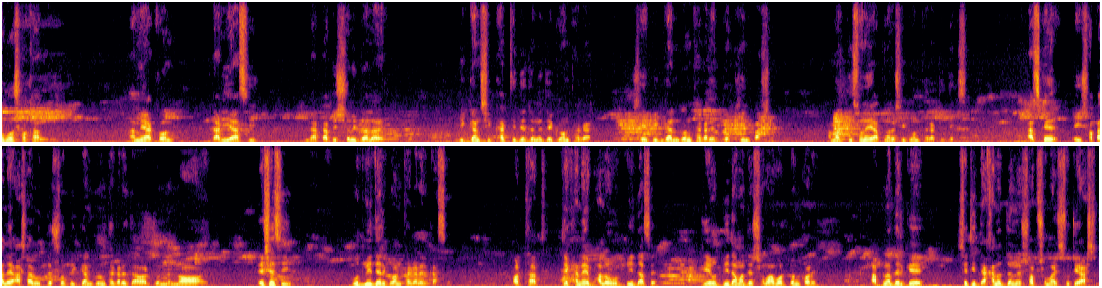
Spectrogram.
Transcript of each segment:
শুভ সকাল। আমি এখন দাঁড়িয়ে আছি ঢাকা বিশ্ববিদ্যালয় বিজ্ঞান শিক্ষার্থীদের জন্য যে গ্রন্থাগার, সেই বিজ্ঞান গ্রন্থাগারের দক্ষিণ পাশে। আমার পিছনেই আপনারা সেই গ্রন্থাগারটি দেখছেন। আজকে এই সকালে আসার উদ্দেশ্য বিজ্ঞান গ্রন্থাগারে যাওয়ার জন্য নয়। এসেছি উদ্ভিদের গ্রন্থাগারের কাছে। অর্থাৎ যেখানে ভালো উদ্ভিদ আছে, যে উদ্ভিদ আমাদের শোভাবর্ধন করে আপনাদেরকে সেটি দেখানোর জন্য সব সময় ছুটে আসি।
